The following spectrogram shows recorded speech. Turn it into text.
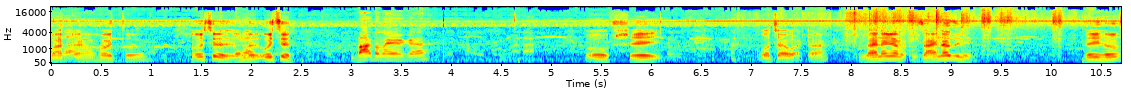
বাটা হয়তো হয়েছে? হয়েছে? বাটা না কাকা ও সেই পচা বাটা। যায় না কেন? যায় না জিনিস যাই হোক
